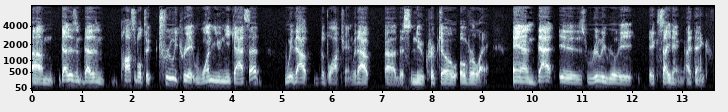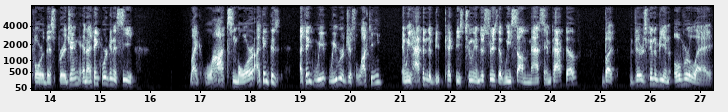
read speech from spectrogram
um, that isn't that isn't possible to truly create one unique asset without the blockchain without uh, this new crypto overlay and that is really, really exciting, I think, for this bridging. And I think we're going to see like lots more. I think this, I think we, we were just lucky and we happened to be, pick these two industries that we saw mass impact of, but there's going to be an overlay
